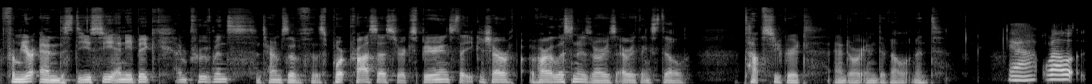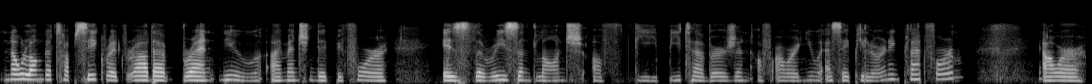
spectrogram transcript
From your end, do you see any big improvements in terms of the support process or experience that you can share with, with our listeners, or is everything still top secret and or in development? Yeah, well, no longer top secret, rather brand new. I mentioned it before is the recent launch of the beta version of our new SAP Learning Platform, our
